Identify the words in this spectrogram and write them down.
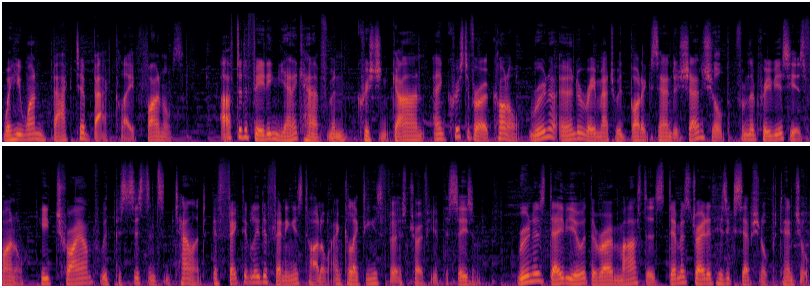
where he won back to back clay finals. After defeating Yannick Hanfmann, Cristian Garín, and Christopher O'Connell, Rune earned a rematch with Botic van de Zandschulp from the previous year's final. He triumphed with persistence and talent, effectively defending his title and collecting his first trophy of the season. Rune's debut at the Rome Masters demonstrated his exceptional potential,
